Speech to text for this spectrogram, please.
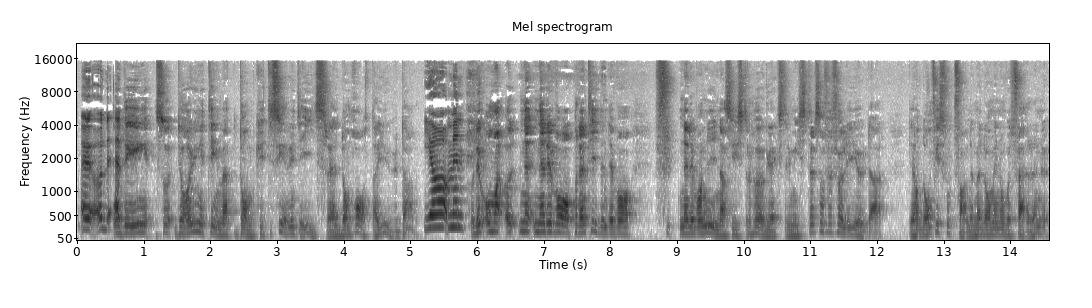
Och, och, Och det, är, så, det har ju ingenting med att de kritiserar inte Israel, de hatar judar. ja, men Och det, om man, och när, när det var på den tiden det var när det var nynazister och högerextremister som förföljde judar. De finns fortfarande men de är något färre nu.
